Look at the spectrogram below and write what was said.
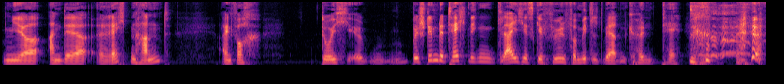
mir an der rechten Hand einfach durch äh, bestimmte Techniken gleiches Gefühl vermittelt werden könnte.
